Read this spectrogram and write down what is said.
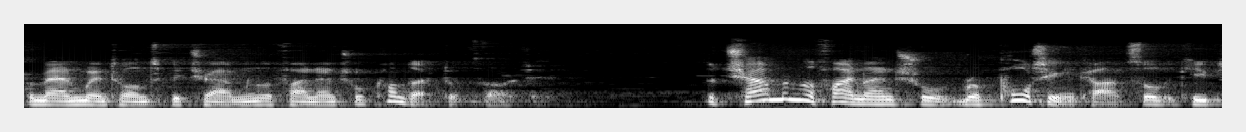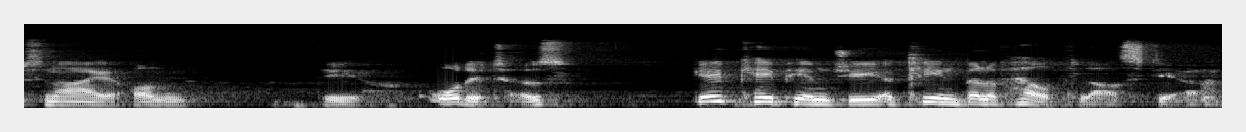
The man went on to be chairman of the Financial Conduct Authority. The chairman of the Financial Reporting Council, that keeps an eye on the auditors, gave KPMG a clean bill of health last year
